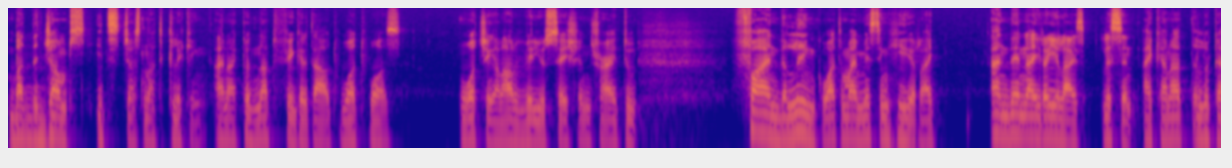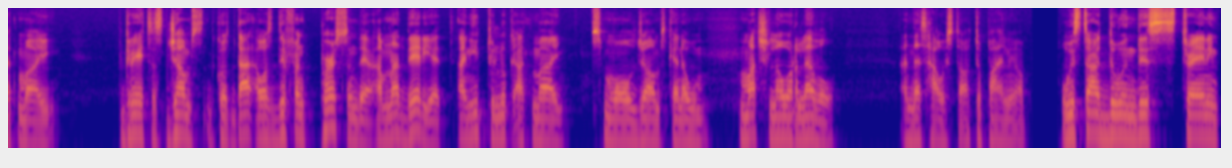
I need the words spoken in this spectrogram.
but the jumps, it's just not clicking, and I could not figure it out what was. Watching a lot of video sessions, trying to find the link. What am I missing here? Like, and then I realized, listen, I cannot look at my greatest jumps because that I was different person there. I'm not there yet. I need to look at my small jumps, kind of much lower level, and that's how we start to piling up. We start doing this training.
